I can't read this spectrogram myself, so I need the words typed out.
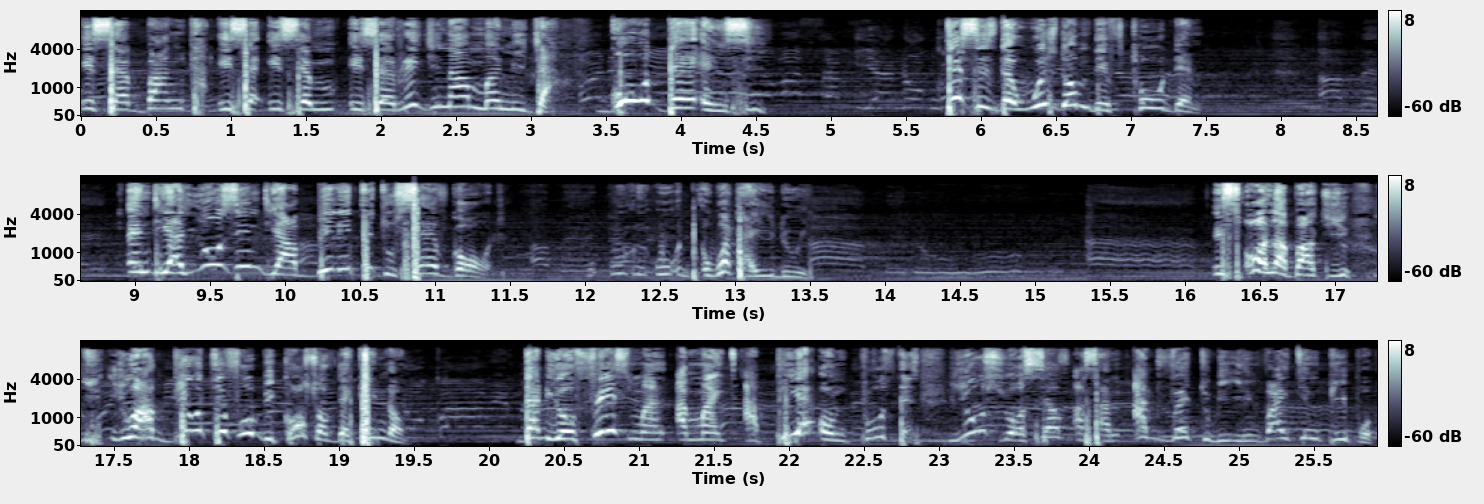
is a banker, is a is a is a regional manager. Go there and see. This is the wisdom they've told them. And they are using their ability to serve God. What are you doing? It's all about. You, you are beautiful because of the kingdom. That your face might, uh, might appear on posters. Use yourself as an advert to be inviting people.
